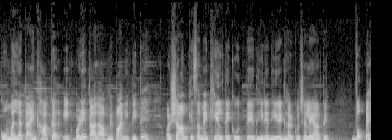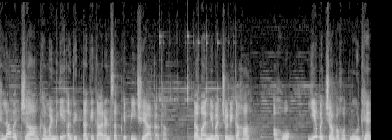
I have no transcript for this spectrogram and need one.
कोमल लताएँ खाकर एक बड़े तालाब में पानी पीते और शाम के समय खेलते कूदते धीरे धीरे घर को चले आते। वो पहला बच्चा घमंड की अधिकता के कारण सबके पीछे आता था। तब अन्य बच्चों ने कहा, अहो, ये बच्चा बहुत मूर्ख है,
